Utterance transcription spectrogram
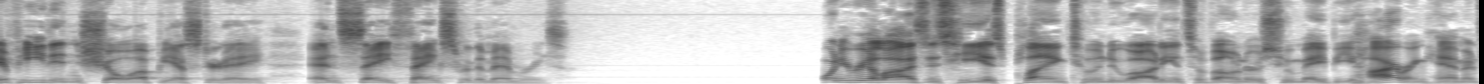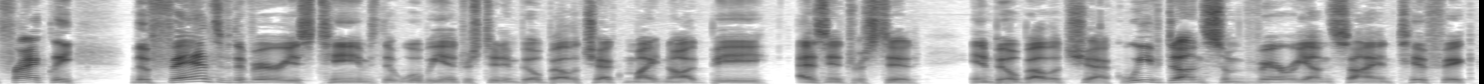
if he didn't show up yesterday and say thanks for the memories. When he realizes he is playing to a new audience of owners who may be hiring him. And frankly, the fans of the various teams that will be interested in Bill Belichick might not be as interested in Bill Belichick. We've done some very unscientific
